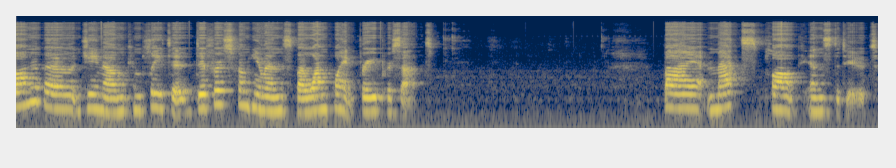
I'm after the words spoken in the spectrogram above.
bonobo genome completed differs from humans by 1.3%. By Max Planck Institute.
